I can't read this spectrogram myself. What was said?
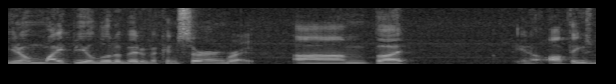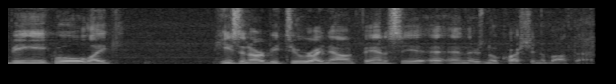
you know, might be a little bit of a concern. Right. Um, but you know, all things being equal, like he's an RB two right now in fantasy, a- and, there's no question about that.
